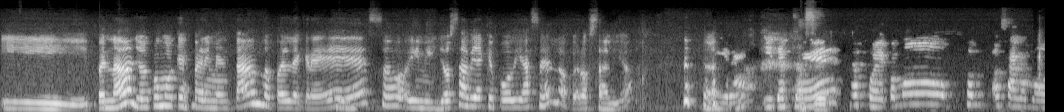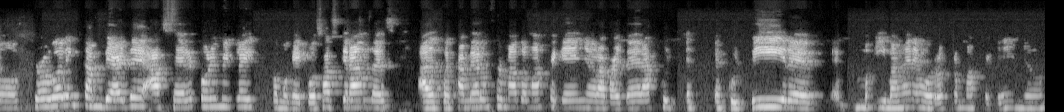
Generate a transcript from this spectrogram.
Y pues nada, yo como que experimentando, pues le creé eso y ni yo sabía que podía hacerlo, pero salió. Mira, y después, fue como, o sea, como struggling cambiar de hacer polymer clay como que cosas grandes a después cambiar un formato más pequeño, la parte de la esculpir, eh, eh, imágenes o rostros más pequeños.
